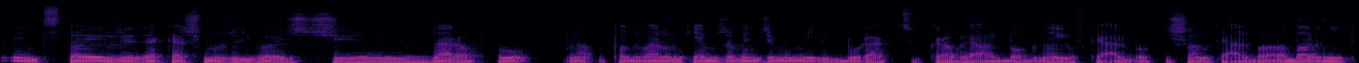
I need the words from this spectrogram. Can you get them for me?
więc to już jest jakaś możliwość yy, zarobku. No, pod warunkiem, że będziemy mieli burak cukrowy, albo gnojówkę, albo kiszonkę, albo obornik.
